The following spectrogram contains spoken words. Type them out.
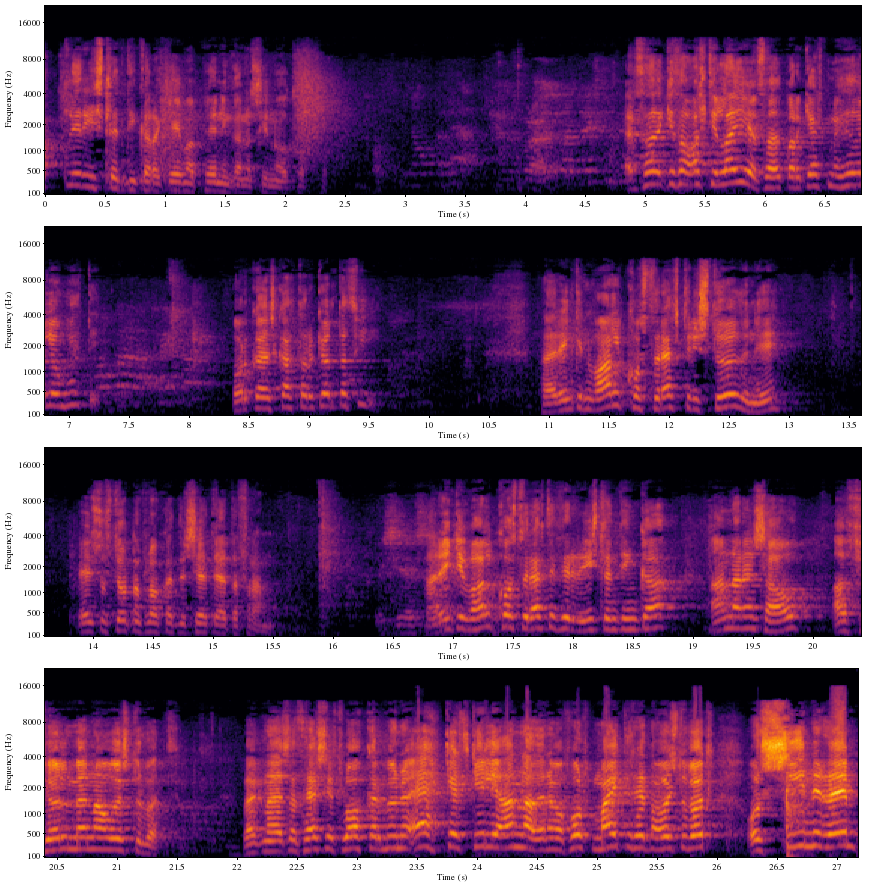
allir Íslendingar að geyma peningana sína á toppnum? Er það ekki þá allt í lagi ef það er bara gert með heiðarlegum hætti? Borgaðir skattar og gjöld af því? Það er enginn valkostur eftir í stöðunni eins og stjórnarflokkarnir setja þetta fram. Það er enginn valkostur eftir fyrir Íslendinga annar en sá að fjölmenna á Austurvöll vegna þess að þessir flokkar munu ekkert skilja annað en ef fólk mætir hérna á Austurvöll og sýnir þeim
